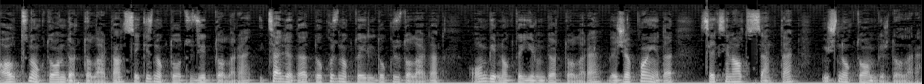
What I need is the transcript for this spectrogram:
6.14 dolardan 8.37 dolara, İtalya'da 9.59 dolardan 11.24 dolara ve Japonya'da 86 sentten 3.11 dolara.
